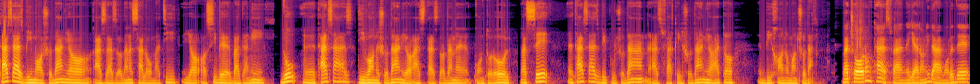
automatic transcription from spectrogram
ترس از بیمار شدن یا از دست دادن سلامتی یا آسیب بدنی. دو ترس از دیوانه شدن یا از دست دادن کنترل. و سه ترس از بیپول شدن از فقیر شدن یا حتی بی خانمان شدن. و چهارم ترس و نگرانی در مورد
